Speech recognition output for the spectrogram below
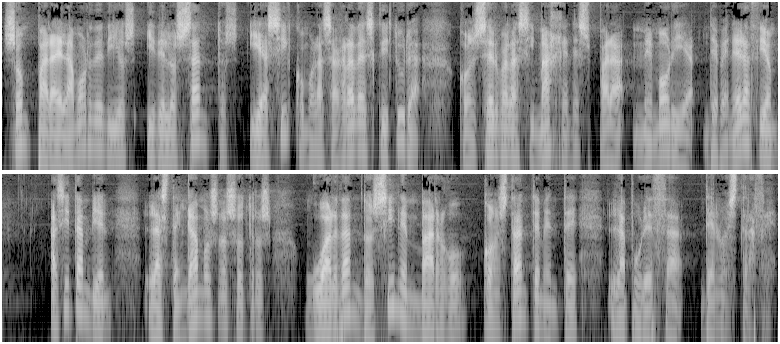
son para el amor de Dios y de los santos, y así como la Sagrada Escritura conserva las imágenes para memoria de veneración, así también las tengamos nosotros guardando, sin embargo, constantemente la pureza de nuestra fe.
